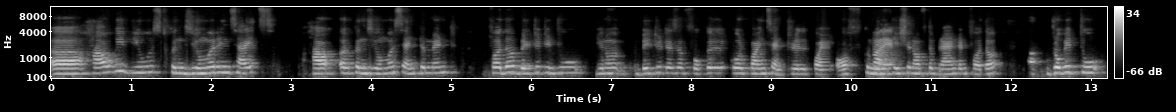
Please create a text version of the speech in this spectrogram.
uh, how we've used consumer insights, how a consumer sentiment further built it into, you know, built it as a focal core point, central point of communication of the brand and further uh, drove it to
